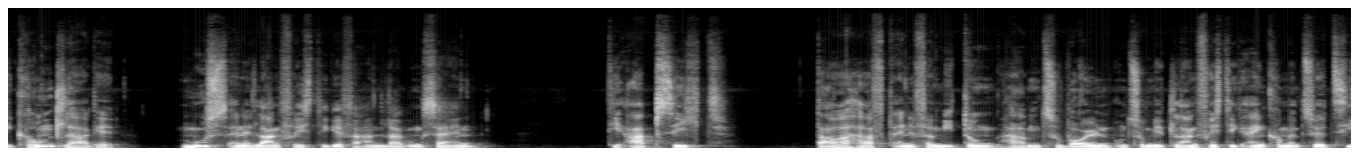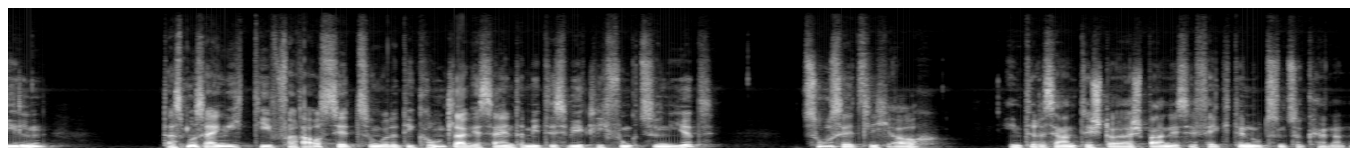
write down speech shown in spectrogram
die Grundlage muss eine langfristige Veranlagung sein. Die Absicht, dauerhaft eine Vermietung haben zu wollen und somit langfristig Einkommen zu erzielen, das muss eigentlich die Voraussetzung oder die Grundlage sein, damit es wirklich funktioniert, zusätzlich auch interessante Steuersparniseffekte nutzen zu können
